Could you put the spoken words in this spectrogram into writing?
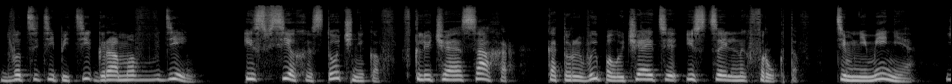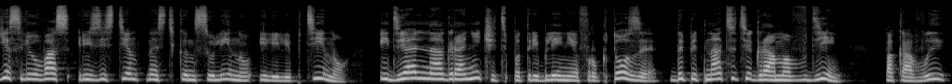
25 граммов в день. Из всех источников, включая сахар, который вы получаете из цельных фруктов. Тем не менее, если у вас резистентность к инсулину или лептину, идеально ограничить потребление фруктозы до 15 граммов в день, пока вы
